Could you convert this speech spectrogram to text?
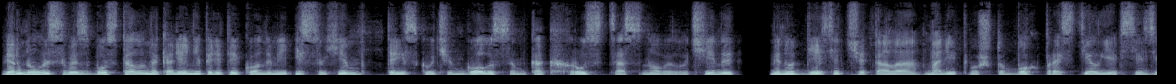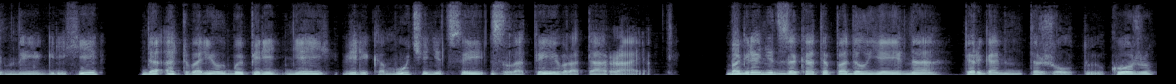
Вернулась в избу, стала на колени перед иконами и сухим, трескучим голосом, как хруст сосновой лучины, минут десять читала молитву, что Бог простил ей все земные грехи, да отворил бы перед ней великомученицей золотые врата рая. Багрянец заката падал ей на пергамента-желтую кожу,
